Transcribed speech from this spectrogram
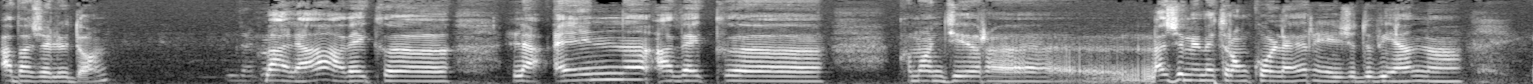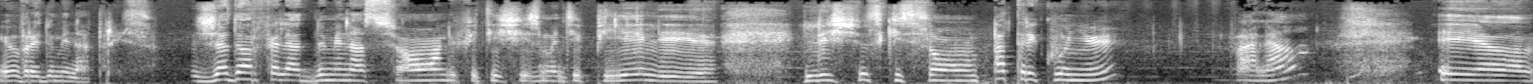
ah ben je le donne. Voilà, avec euh, la haine, avec, euh, comment dire, euh, bah, je me mettre en colère et je deviens euh, une vraie dominatrice. J'adore faire la domination, le fétichisme des pieds, les, choses qui sont pas très connues. Voilà. Et euh,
